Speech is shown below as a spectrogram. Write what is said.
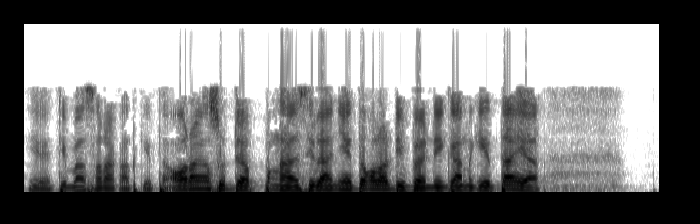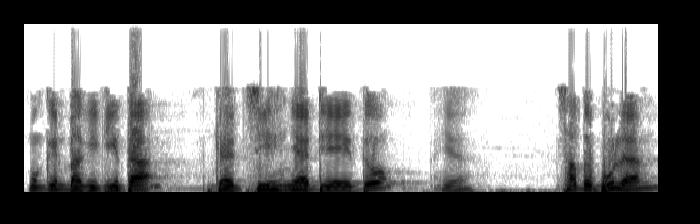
ya di masyarakat kita. Orang yang sudah penghasilannya itu kalau dibandingkan kita ya mungkin bagi kita gajinya dia itu ya satu bulan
